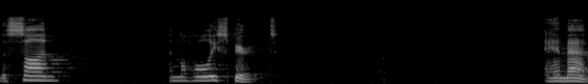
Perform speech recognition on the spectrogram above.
the Son, and the Holy Spirit. Amen.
